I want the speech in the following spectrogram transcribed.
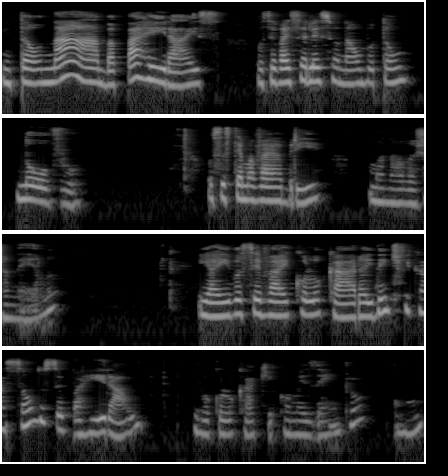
Então, na aba Parreirais, você vai selecionar o botão Novo. O sistema vai abrir uma nova janela. E aí você vai colocar a identificação do seu parreiral. Eu vou colocar aqui como exemplo. Um,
